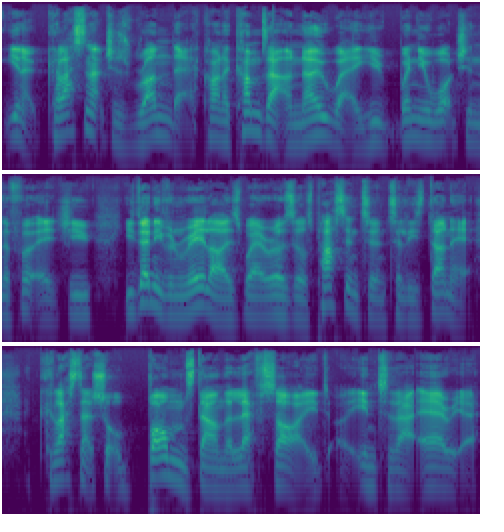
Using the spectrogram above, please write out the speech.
you know, Kolasinac's run there kind of comes out of nowhere. You when you're watching the footage, you you don't even realise where Ozil's passing to until he's done it. Kolasinac sort of bombs down the left side uh, into that area,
